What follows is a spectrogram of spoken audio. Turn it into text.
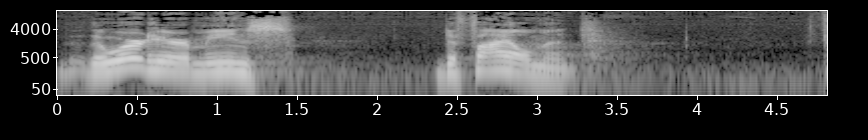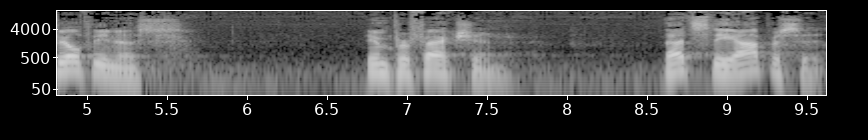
The word here means defilement, filthiness, imperfection. That's the opposite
